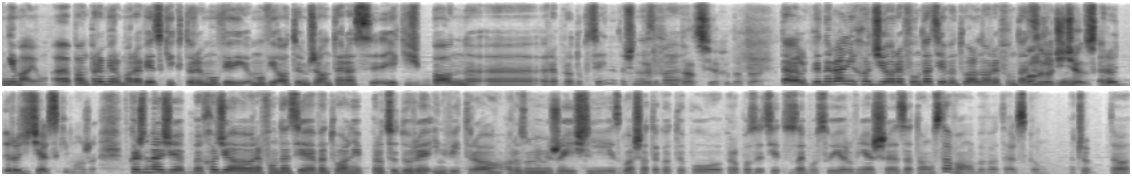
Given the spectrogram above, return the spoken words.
nie mają. E, Pan premier Morawiecki, który mówi, mówi o tym, że on teraz jakiś bon e, reprodukcyjny, to się nazywa? Refundacja chyba tak. Tak, ale generalnie chodzi o refundację, ewentualną refundację. Bon rodzicielski. In, ro, rodzicielski może. W każdym razie chodzi o refundację ewentualnej procedury in vitro. Rozumiem, że jeśli zgłasza tego typu propozycje, to zagłosuje również za tą ustawą obywatelską. Znaczy, to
